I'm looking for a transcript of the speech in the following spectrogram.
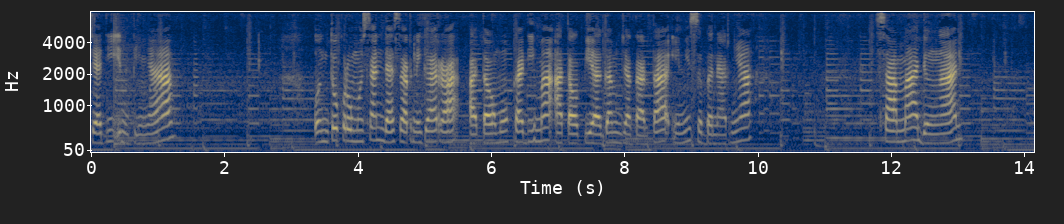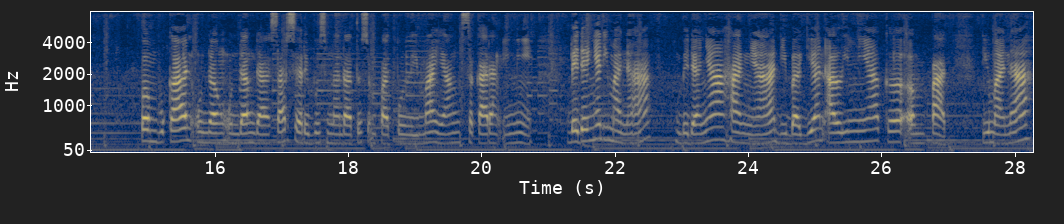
Jadi intinya untuk rumusan dasar negara atau Mukadima atau Piagam Jakarta ini sebenarnya sama dengan pembukaan Undang-Undang Dasar 1945 yang sekarang ini. Bedanya di mana? Bedanya hanya di bagian alinea keempat, di mana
